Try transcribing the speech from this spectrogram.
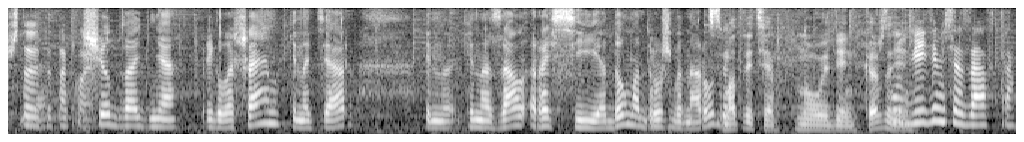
что Да. это такое. Еще два дня. Приглашаем в кинотеатр, кино- кинозал «Россия», Дома дружбы народов. Смотрите «Новый день» каждый день. Увидимся завтра.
